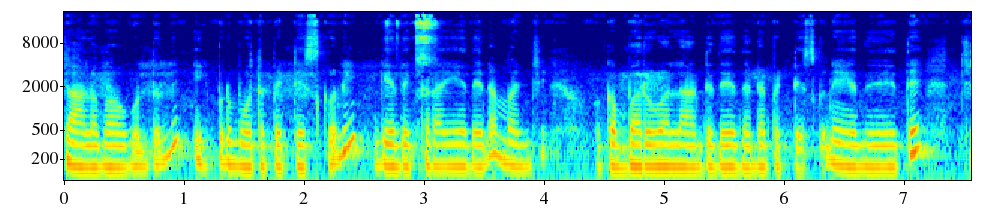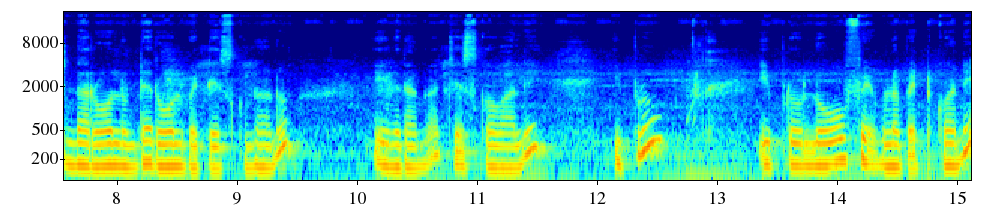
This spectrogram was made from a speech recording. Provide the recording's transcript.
చాలా బాగుంటుంది. ఇప్పుడు మూత పెట్టేసుకొని ఏది ఇక్కడ ఏదైనా మంచి ఒక బరువు లాంటిది ఏదైనా పెట్టేసుకుని ఏదైతే చిన్న రోల్ ఉంటే రోల్ పెట్టేసుకున్నాను. ఈ విధంగా చేసుకోవాలి. ఇప్పుడు ఇప్పుడు లో ఫ్లేమ్లో పెట్టుకొని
